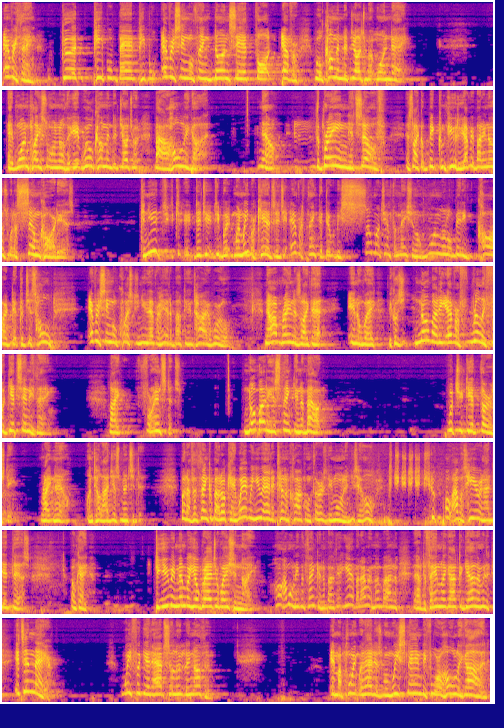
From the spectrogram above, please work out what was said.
everything good people, bad people, every single thing done, said, thought, ever will come into judgment one day. At one place or another, it will come into judgment by a holy God. Now, the brain itself is like a big computer. Everybody knows what a SIM card is. Can you, did you, did, when we were kids, did you ever think that there would be so much information on one little bitty card that could just hold every single question you ever had about the entire world. Now, our brain is like that in a way because nobody ever really forgets anything. Like, for instance, nobody is thinking about what you did Thursday right now until I just mentioned it. But if I think about, okay, where were you at at 10 o'clock on Thursday morning? You say, oh, oh, I was here and I did this. Okay, do you remember your graduation night? Oh, I wasn't even thinking about that. Yeah, but I remember I, the family got together. It's in there. We forget absolutely nothing. And my point with that is when we stand before a holy God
